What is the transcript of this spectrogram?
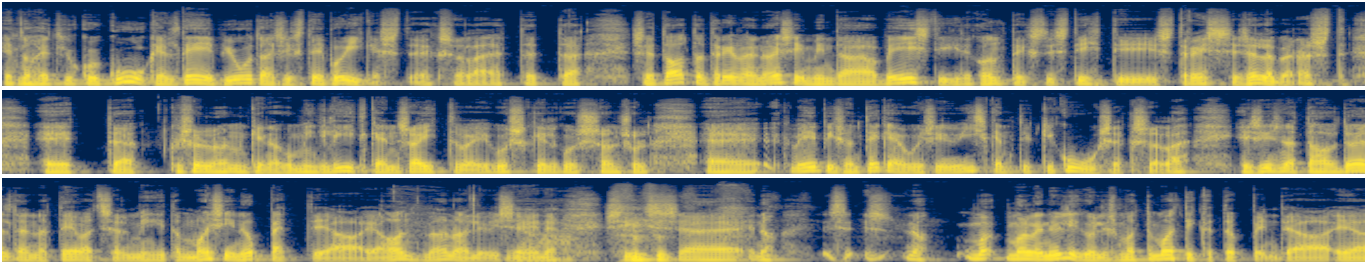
et noh, et kui Google teeb, ju ta siis teeb õigesti, eks ole, et, et see data driven asi mind ajab Eesti kontekstis tihti stressi sellepärast, et kui sul ongi nagu mingi lead gen sait või kuskil, kus on sul eh, veebis on tegevusi viiskümmend tükki kuus, eks ole, ja siis nad tahavad öelda, et nad teevad seal mingit masinõpet ja, ja andmeanalüüsi, on ju, siis eh, noh, noh, ma, ma olen ülikoolis matemaatikat õppinud ja, ja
